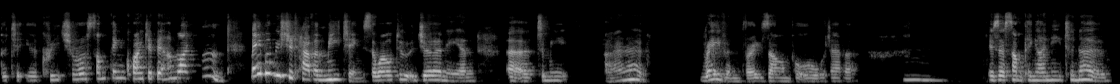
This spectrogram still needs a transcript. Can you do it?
particular creature or something quite a bit. I'm like, hmm, maybe we should have a meeting. So I'll do a journey and uh, to meet, I don't know, Raven, for example, or whatever. Mm. Is there something I need to know?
